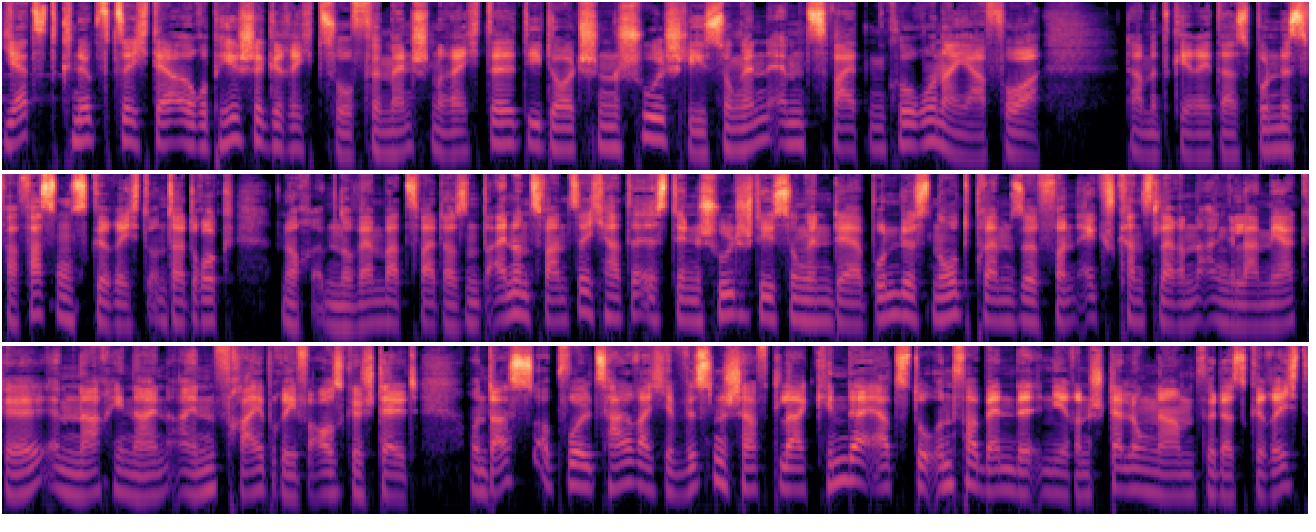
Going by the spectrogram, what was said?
Jetzt knüpft sich der Europäische Gerichtshof für Menschenrechte die deutschen Schulschließungen im zweiten Corona-Jahr vor. Damit gerät das Bundesverfassungsgericht unter Druck. Noch im November 2021 hatte es den Schulschließungen der Bundesnotbremse von Ex-Kanzlerin Angela Merkel im Nachhinein einen Freibrief ausgestellt. Und das, obwohl zahlreiche Wissenschaftler, Kinderärzte und Verbände in ihren Stellungnahmen für das Gericht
